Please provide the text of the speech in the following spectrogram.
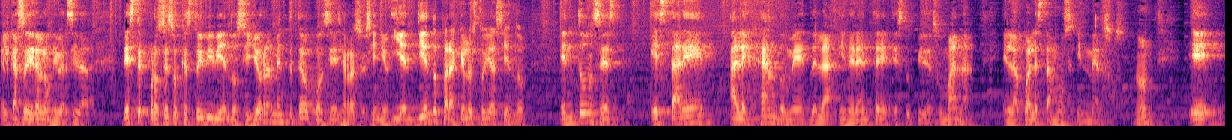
el caso de ir a la universidad, de este proceso que estoy viviendo, si yo realmente tengo conciencia, raciocinio y entiendo para qué lo estoy haciendo, entonces estaré alejándome de la inherente estupidez humana en la cual estamos inmersos, ¿no? Eh,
